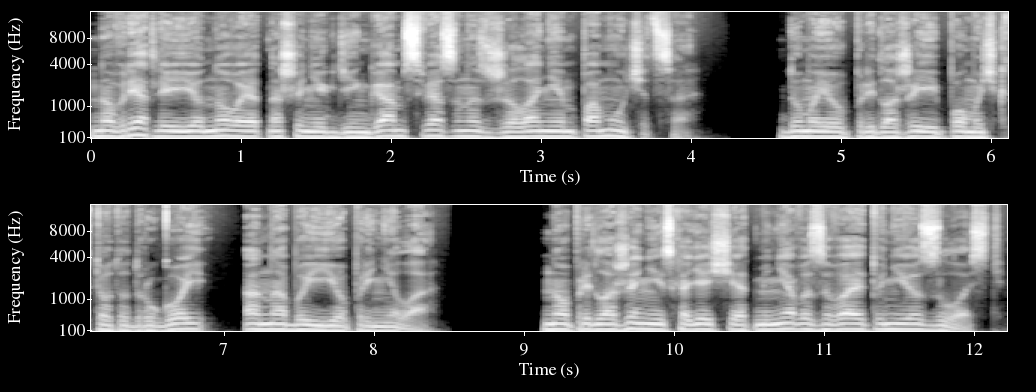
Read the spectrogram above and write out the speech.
Но вряд ли ее новое отношение к деньгам связано с желанием помучиться. Думаю, предложи ей помощь кто-то другой, она бы ее приняла. Но предложение, исходящее от меня, вызывает у нее злость.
